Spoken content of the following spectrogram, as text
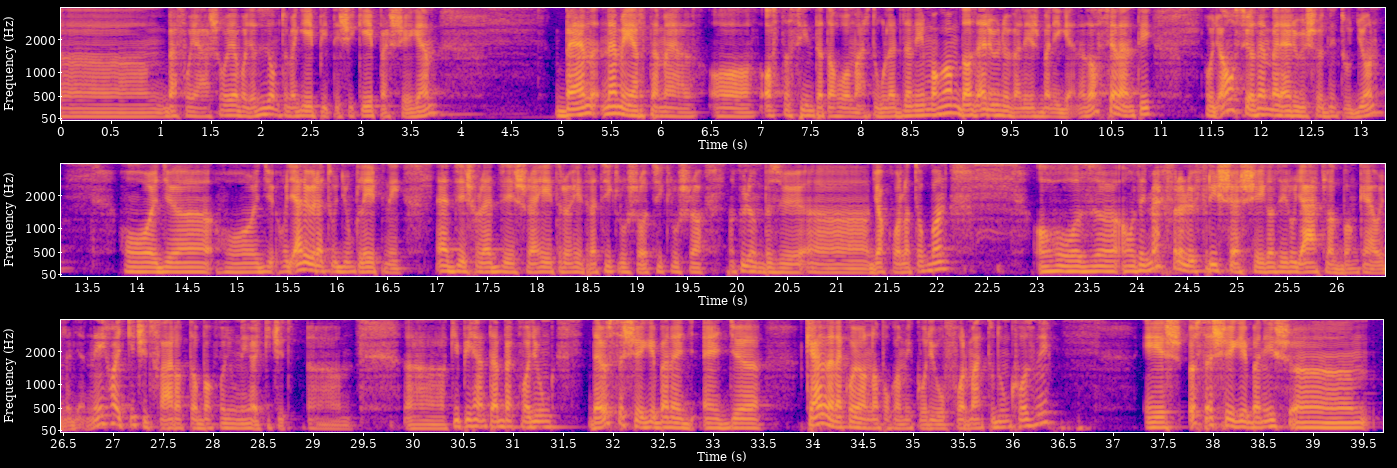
befolyásolja, vagy az izomtömeg építési képességem, ben nem értem el a, azt a szintet, ahol már túledzeném magam, de az erőnövelésben igen. Ez azt jelenti, hogy ahhoz, hogy az ember erősödni tudjon, hogy, hogy, hogy előre tudjunk lépni edzésről edzésre, hétről hétre, ciklusról ciklusra a különböző gyakorlatokban, ahhoz, ahhoz egy megfelelő frissesség azért úgy átlagban kell, hogy legyen. Néha egy kicsit fáradtabbak vagyunk, néha egy kicsit uh, uh, kipihentebbek vagyunk, de összességében egy, egy uh, kellenek olyan napok, amikor jó formát tudunk hozni, és összességében is uh,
